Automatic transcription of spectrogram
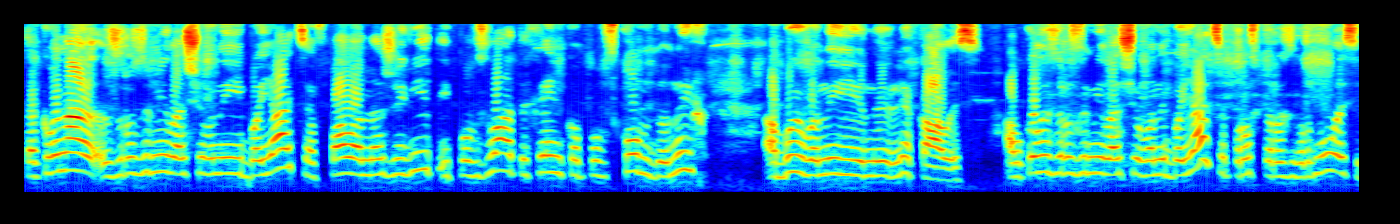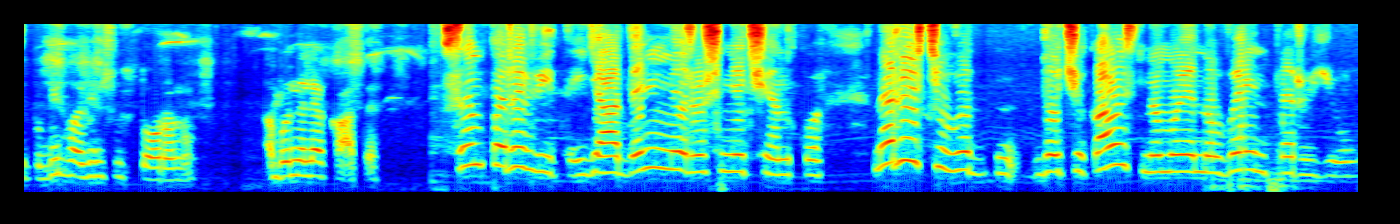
Так вона зрозуміла, що вони її бояться, впала на живіт і повзла тихенько повзком до них, аби вони її не лякались. А коли зрозуміла, що вони бояться, просто розвернулася і побігла в іншу сторону, аби не лякати. Всім привіт! Я Адель Мірошниченко. Нарешті ви дочекались на моє нове інтерв'ю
